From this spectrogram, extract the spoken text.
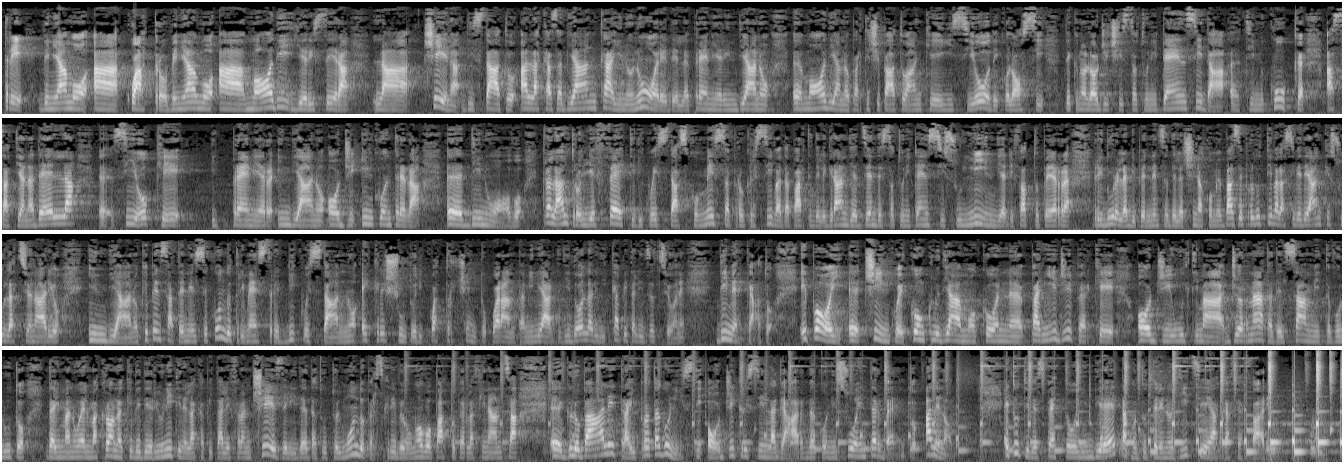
3, veniamo a 4, veniamo a Modi, ieri sera la cena di Stato alla Casa Bianca in onore del premier indiano eh, Modi, hanno partecipato anche i CEO dei colossi tecnologici statunitensi, da eh, Tim Cook a Satya Nadella, eh, CEO che il premier indiano oggi incontrerà eh, di nuovo. Tra l'altro gli effetti di questa scommessa progressiva da parte delle grandi aziende statunitensi sull'India, di fatto per ridurre la dipendenza della Cina come base produttiva, la si vede anche sull'azionario indiano, che pensate nel secondo trimestre di quest'anno è cresciuto di 440 miliardi di dollari di capitalizzazione di mercato. E poi eh, 5 concludiamo con Parigi perché oggi ultima giornata del summit voluto da Emmanuel Macron che vede riuniti nella capitale francese leader da tutto il mondo per scrivere un nuovo patto per la finanza eh, globale. Tra i protagonisti oggi Christine Lagarde con il suo intervento alle 9. E tutti vi aspetto in diretta con tutte le notizie a Caffè Affari.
